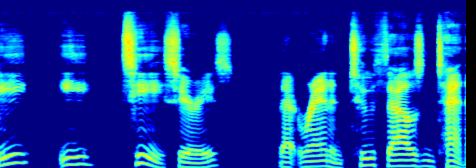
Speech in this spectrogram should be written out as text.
BET series that ran in 2010.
